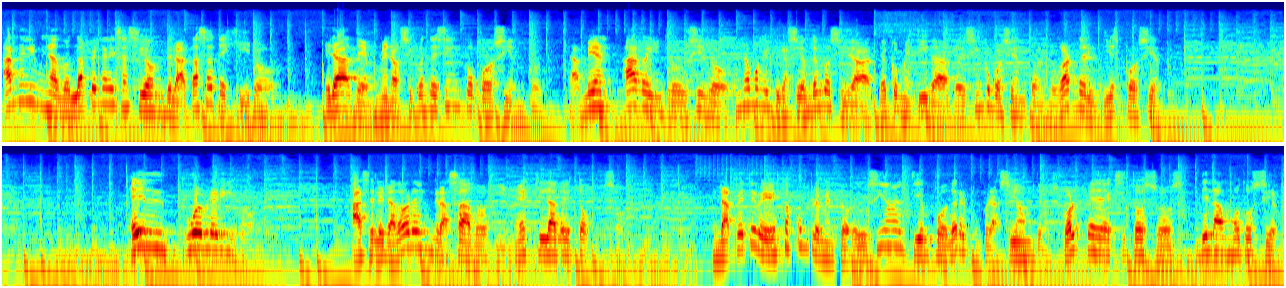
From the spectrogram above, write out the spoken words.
Han eliminado la penalización de la tasa de giro, era de menos 55%. También ha reintroducido una bonificación de velocidad de acometida del 5% en lugar del 10%. El pueblerino acelerador engrasado y mezcla de Thompson. En la PTB estos complementos reducían el tiempo de recuperación de los golpes exitosos de la motosierra.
